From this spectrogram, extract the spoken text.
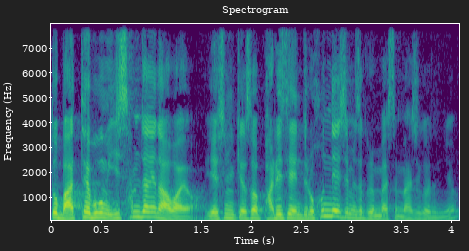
또 마태복음 23장에 나와요. 예수님께서 바리새인들을 혼내시면서 그런 말씀을 하시거든요.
